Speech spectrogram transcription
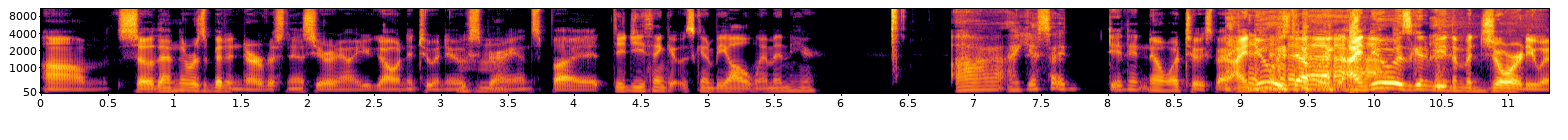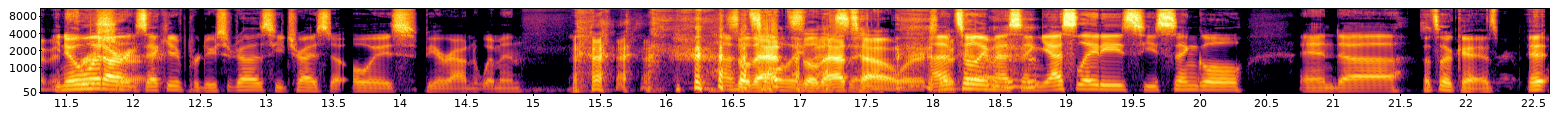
um, so then there was a bit of nervousness. You're, you know, you're going into a new Mhm. experience, but Did you think it was going to be all women here? uh, I guess I didn't know what to expect. I knew it was definitely, I knew it was going to be the majority women. You know what our executive producer does? He tries to always be around women. so that's totally so that's how it works. I'm Okay. totally messing. Yes, ladies, he's single, and uh, That's okay. It's it,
